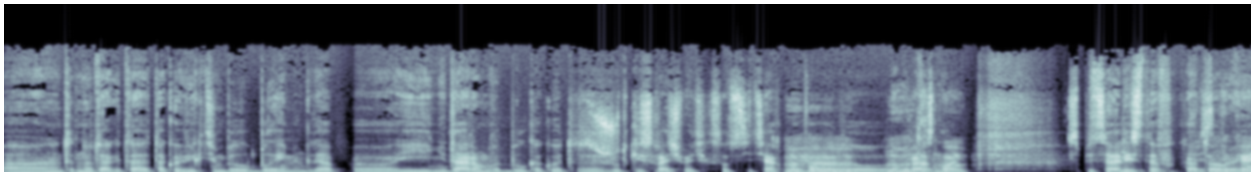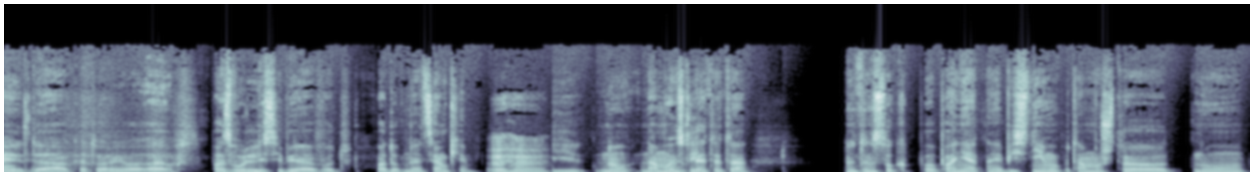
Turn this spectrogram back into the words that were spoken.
ну, тогда такой victim был блейминг, да, и недаром вот был какой-то жуткий срач в этих соцсетях по угу. поводу ну, разных такой. специалистов, которые, да, которые а, позволили себе вот подобные оценки. Угу. И, ну, на мой взгляд, это, ну, это настолько понятно и объяснимо, потому что, ну,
